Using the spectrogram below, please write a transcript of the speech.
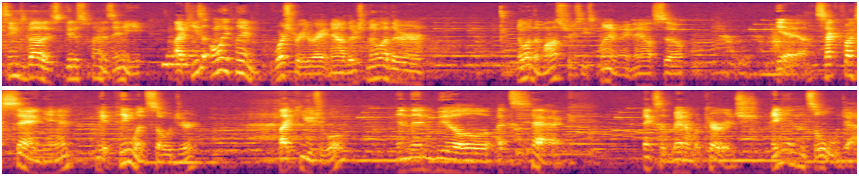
seems about as good a plan as any. Like, he's only playing Horse Raider right now. There's no other... No other monsters he's playing right now, so... Yeah, sacrifice Sangan. We get Penguin Soldier, like usual. And then we'll attack Thanks to the Banner of Courage. Penguin Soldier.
